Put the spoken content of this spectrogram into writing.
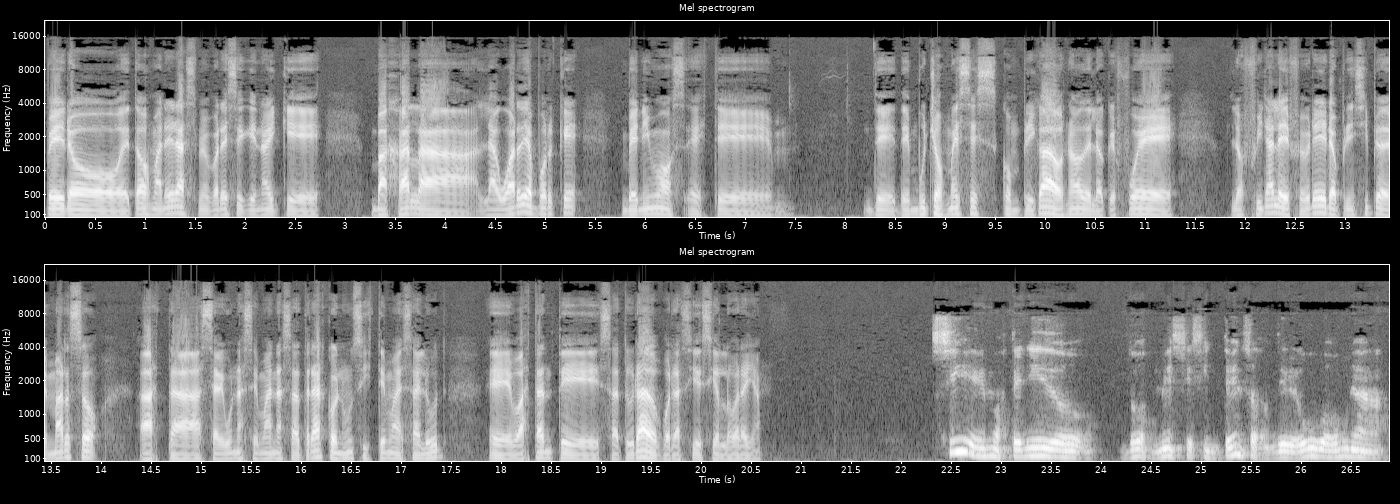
pero de todas maneras me parece que no hay que bajar la, la guardia porque venimos este de, de, muchos meses complicados, ¿no? De lo que fue los finales de febrero, principio de marzo, hasta hace algunas semanas atrás con un sistema de salud eh, bastante saturado, por así decirlo, Brian. Sí, hemos tenido dos meses intensos donde hubo una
